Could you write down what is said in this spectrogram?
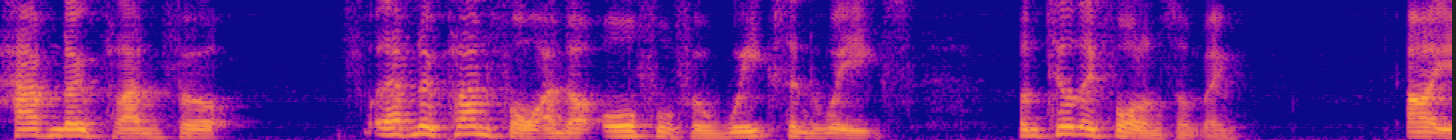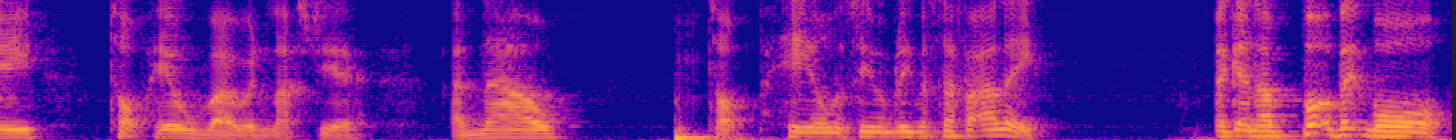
have no plan for, they have no plan for, and are awful for weeks and weeks until they fall on something. I.e., top heel Rowan last year, and now top heel, assumably Mustafa Ali. Again, I've put a bit more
